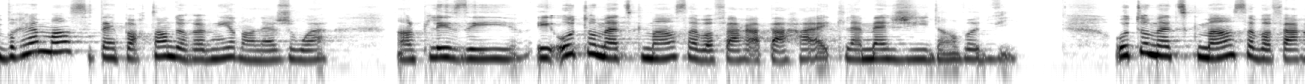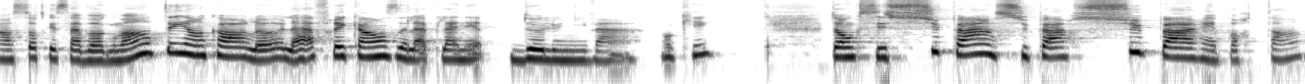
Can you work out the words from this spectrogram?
vraiment, c'est important de revenir dans la joie, dans le plaisir, et automatiquement, ça va faire apparaître la magie dans votre vie. Automatiquement, ça va faire en sorte que ça va augmenter encore là la fréquence de la planète, de l'univers. OK? Donc, c'est super, super, super important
